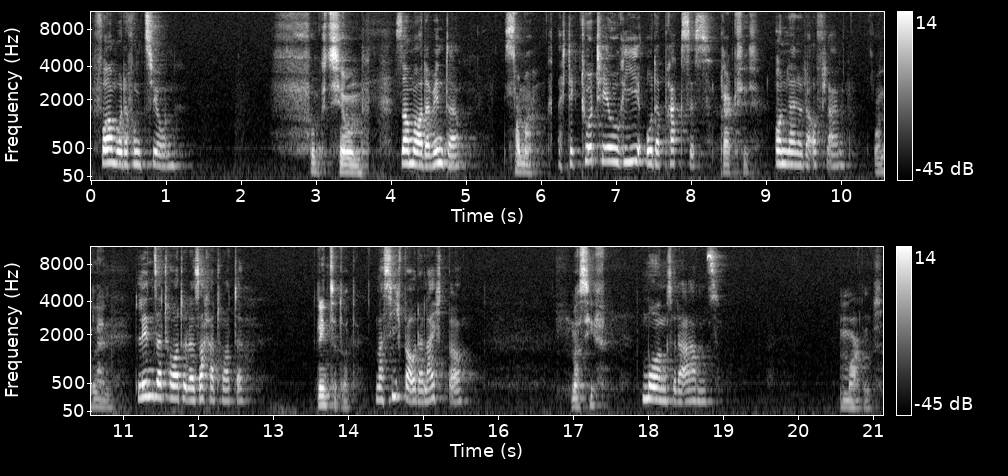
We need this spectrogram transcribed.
Form oder Funktion? Funktion. Sommer oder Winter? Sommer. Architekturtheorie oder Praxis? Praxis. Online oder offline? Online. Linsertorte oder Sachertorte? Linzertorte. Massivbau oder Leichtbau? Massiv. Morgens oder abends? Morgens.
